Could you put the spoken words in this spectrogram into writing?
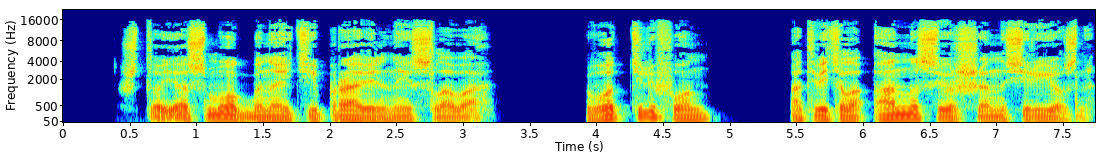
— что я смог бы найти правильные слова. Вот телефон, — ответила Анна совершенно серьезно.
